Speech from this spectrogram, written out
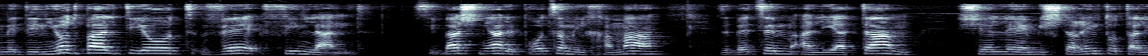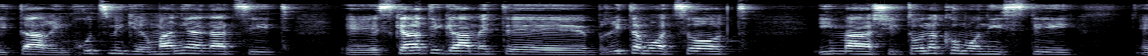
מדינות בלטיות ופינלנד. סיבה שנייה לפרוץ המלחמה זה בעצם עלייתם של משטרים טוטליטריים. חוץ מגרמניה הנאצית, הזכרתי גם את ברית המועצות עם השלטון הקומוניסטי, אה,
